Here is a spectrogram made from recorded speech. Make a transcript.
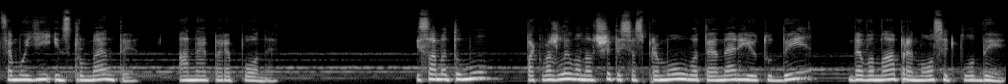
Це мої інструменти, а не перепони. І саме тому так важливо навчитися спрямовувати енергію туди, де вона приносить плоди.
